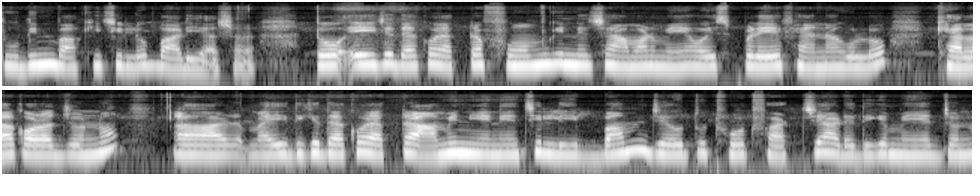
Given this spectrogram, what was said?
দুদিন বাকি ছিল বাড়ি আসার। তো এই যে দেখো একটা ফোম কিনেছে আমার মেয়ে ওই স্প্রে ফ্যানাগুলো খেলা করার জন্য। আর এইদিকে দেখো একটা আমি নিয়ে নিয়েছি লিপ বাম যেহেতু ঠোঁট ফাটছে, আর এদিকে মেয়ের জন্য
